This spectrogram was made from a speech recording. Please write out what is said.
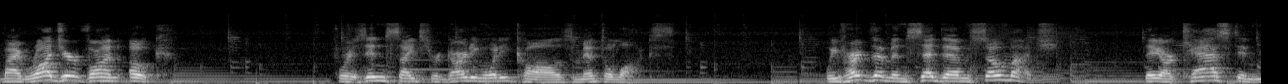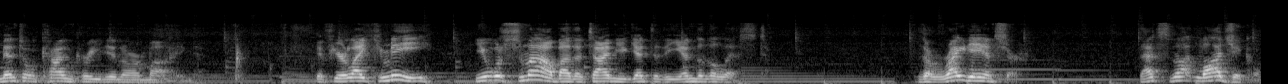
by Roger von Oech for his insights regarding what he calls mental locks. We've heard them and said them so much, they are cast in mental concrete in our mind. If you're like me, you will smile by the time you get to the end of the list. The right answer. That's not logical.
